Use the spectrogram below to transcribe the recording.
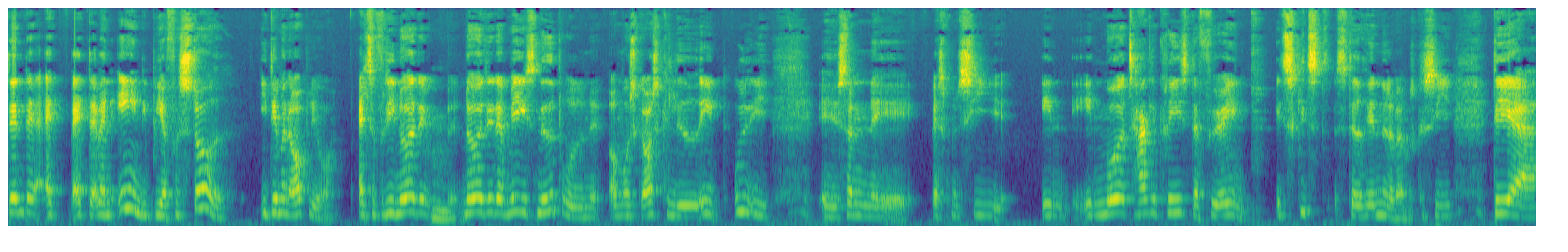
den der, at, at man egentlig bliver forstået i det, man oplever. Altså fordi noget af det, mm. noget af det der mest nedbrydende, og måske også kan lede en ud i øh, sådan, øh, hvad skal man sige, en, en måde at takle krisen, der fører en et skidt sted hen, eller hvad man skal sige, det er,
